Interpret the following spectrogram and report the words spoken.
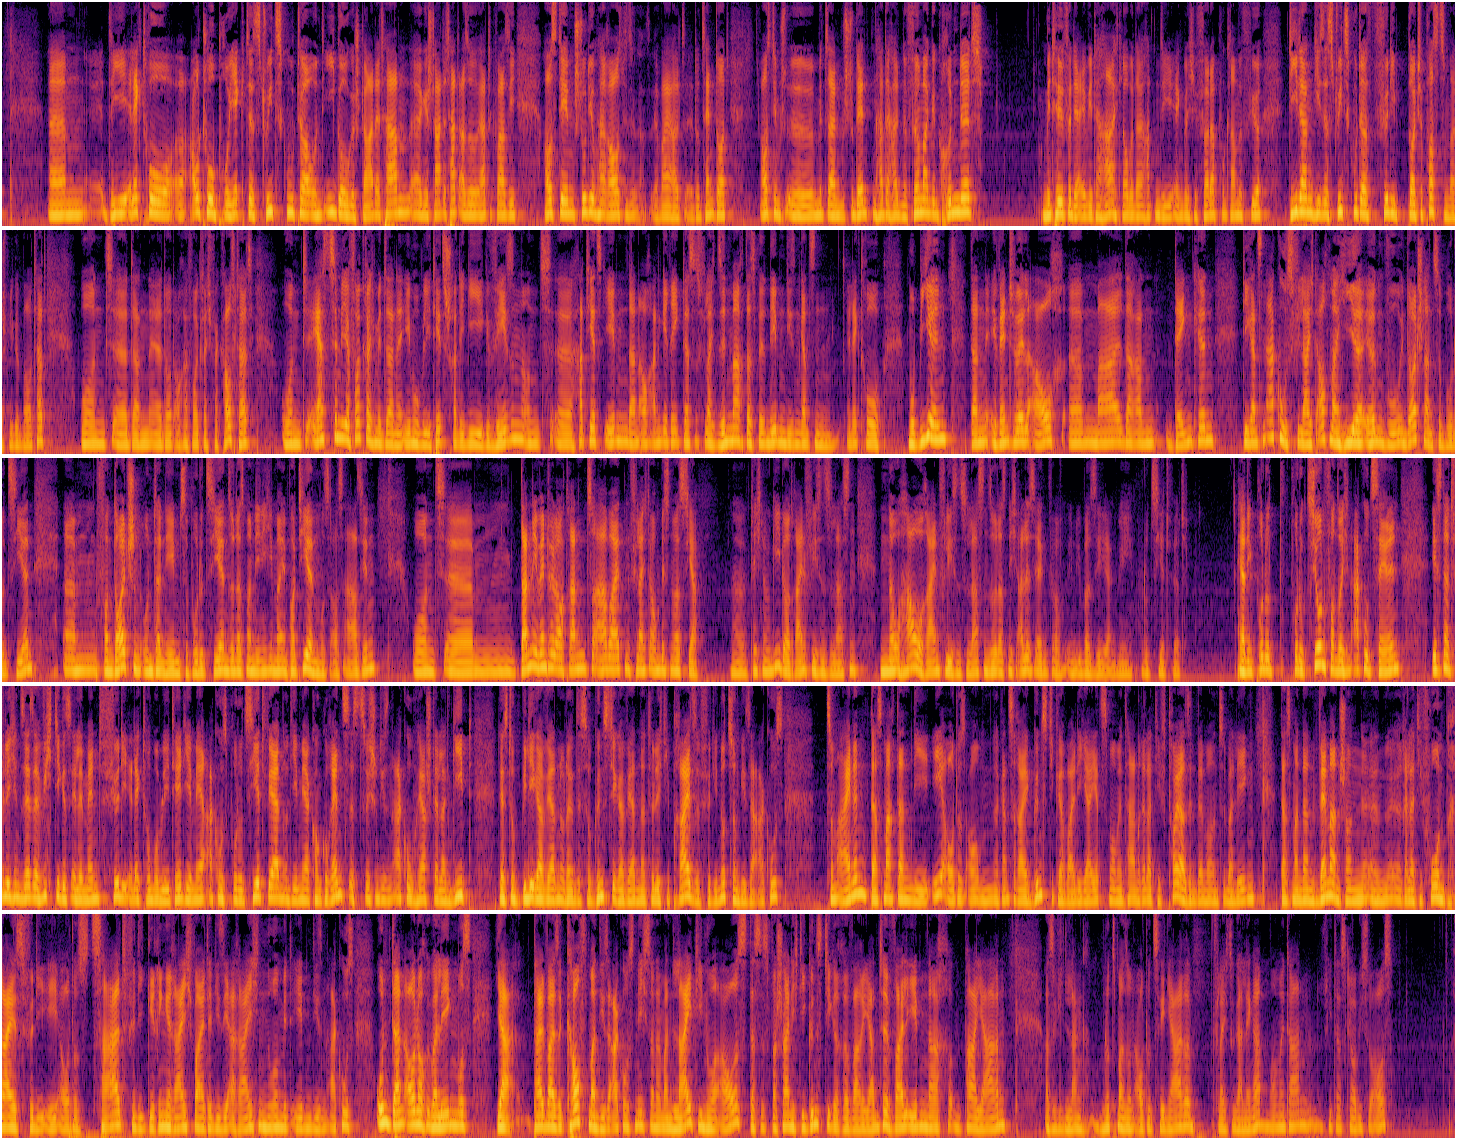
ähm, die Elektroauto-Projekte Street Scooter und Ego gestartet haben, äh, gestartet hat. Also er hatte quasi aus dem Studium heraus, er war ja halt äh, Dozent dort, aus dem äh, mit seinen Studenten hat er halt eine Firma gegründet, mithilfe der EWTH, ich glaube, da hatten die irgendwelche Förderprogramme für, die dann diese Street Scooter für die Deutsche Post zum Beispiel gebaut hat und äh, dann äh, dort auch erfolgreich verkauft hat. Und er ist ziemlich erfolgreich mit seiner E-Mobilitätsstrategie gewesen und äh, hat jetzt eben dann auch angeregt, dass es vielleicht Sinn macht, dass wir neben diesen ganzen Elektromobilen dann eventuell auch äh, mal daran denken, die ganzen Akkus vielleicht auch mal hier irgendwo in Deutschland zu produzieren, ähm, von deutschen Unternehmen zu produzieren, sodass man die nicht immer importieren muss aus Asien. Und ähm, dann eventuell auch dran zu arbeiten, vielleicht auch ein bisschen was, ja, äh, Technologie dort reinfließen zu lassen, Know-how reinfließen zu lassen, sodass nicht alles irgendwo in Übersee irgendwie produziert wird. Ja, die Produ Produktion von solchen Akkuzellen ist natürlich ein sehr, sehr wichtiges Element für die Elektromobilität. Je mehr Akkus produziert werden und je mehr Konkurrenz es zwischen diesen Akkuherstellern gibt, desto billiger werden oder desto günstiger werden natürlich die Preise für die Nutzung dieser Akkus. Zum einen, das macht dann die E-Autos auch eine ganze Reihe günstiger, weil die ja jetzt momentan relativ teuer sind, wenn wir uns überlegen, dass man dann, wenn man schon einen äh, relativ hohen Preis für die E-Autos zahlt, für die geringe Reichweite, die sie erreichen, nur mit eben diesen Akkus und dann auch noch überlegen muss, ja, teilweise kauft man diese Akkus nicht, sondern man leiht die nur aus. Das ist wahrscheinlich die günstigere Variante, weil eben nach ein paar Jahren also wie lang nutzt man so ein Auto? Zehn Jahre, vielleicht sogar länger momentan, sieht das, glaube ich, so aus.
